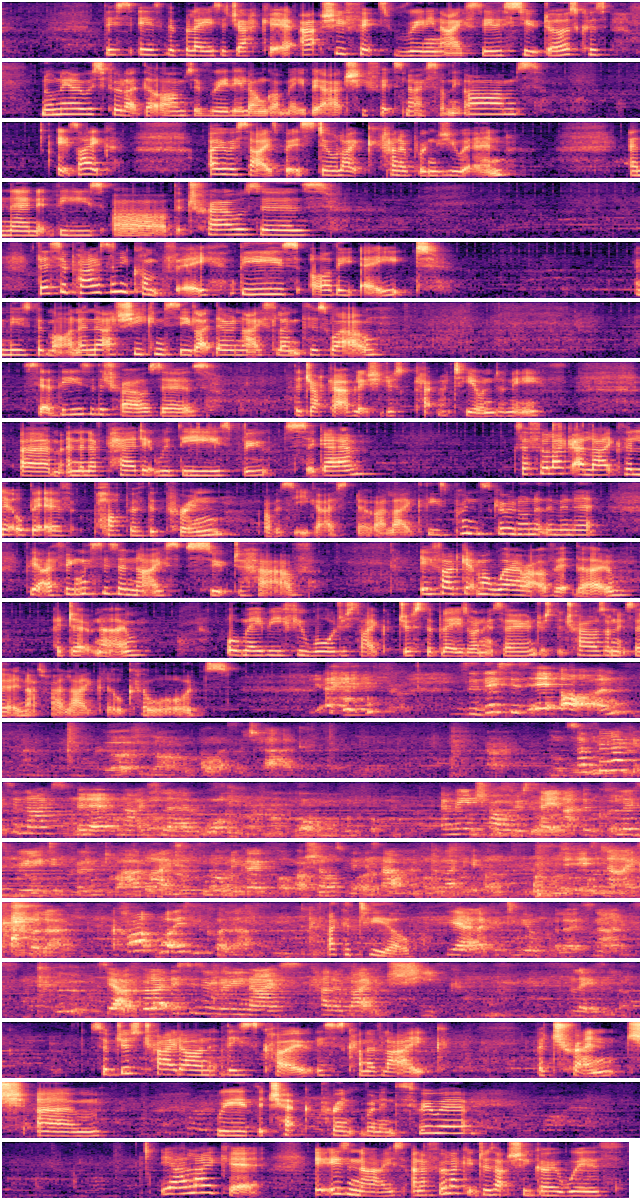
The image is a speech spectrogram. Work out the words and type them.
this is the blazer jacket. It actually fits really nicely, this suit does, because normally I always feel like the arms are really long on me, but it actually fits nice on the arms. It's like oversized, but it still like kind of brings you in. And then these are the trousers. They're surprisingly comfy. These are the eight. And these are the mon. And as you can see, like they're a nice length as well. So these are the trousers. The jacket I've literally just kept my tee underneath. Um, and then I've paired it with these boots again. Because I feel like I like the little bit of pop of the print obviously you guys know I like these prints going on at the minute. But yeah, I think this is a nice suit to have. If I'd get my wear out of it though, I don't know. Or maybe if you wore just like just the blazer on its own, just the trousers on its own, that's why I like little cords. Yeah. so this is it on. Oh, that's the tag. So I feel like it's a nice fit, nice length. And me and Charles were just saying like the colour's really different to what I'd like normally go for, but Charles picked this out and I feel like it, it is nice, the colour. I can't, what is the colour? Like a teal. Yeah, like a teal colour, it's nice. So yeah, I feel like this is a really nice kind of like chic blazer look. So I've just tried on this coat. This is kind of like a trench um, with the check print running through it yeah, I like it. It is nice, and I feel like it does actually go with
